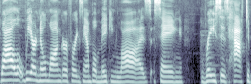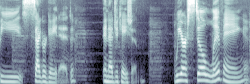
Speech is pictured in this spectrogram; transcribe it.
While we are no longer, for example, making laws saying races have to be segregated in education, we are still living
